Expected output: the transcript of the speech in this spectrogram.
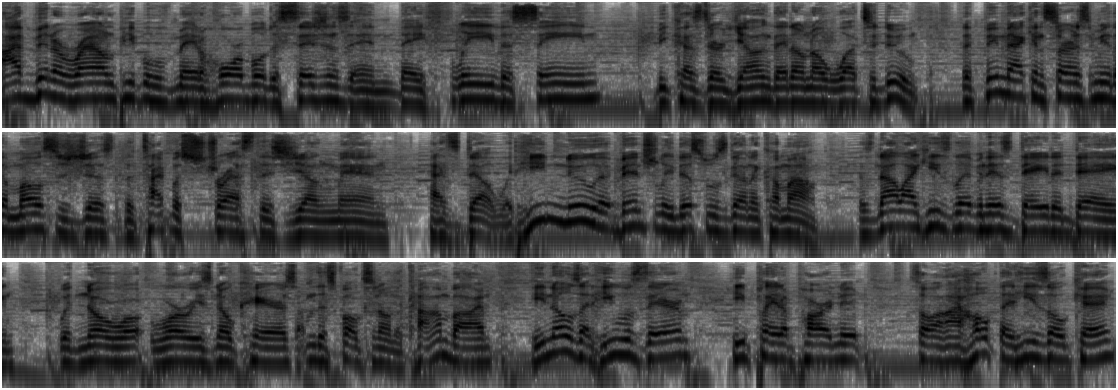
I've been around people who've made horrible decisions and they flee the scene because they're young, they don't know what to do. The thing that concerns me the most is just the type of stress this young man has dealt with. He knew eventually this was going to come out. It's not like he's living his day to day with no worries, no cares. I'm just focusing on the combine. He knows that he was there, he played a part in it. So I hope that he's okay.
